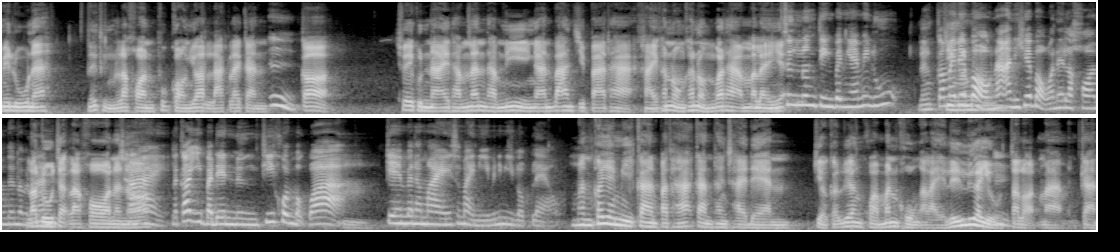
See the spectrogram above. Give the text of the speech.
ไม่รู้นะนึกถึงละครผู้กองยอดรักแล้วกันอืมก็ ช่วยคุณนายทำนั่นทำนี่งานบ้านจิปาถะขายขนมขนมก็ทำอะไรเงี้ยซึ่งเรื่องจริงเป็นไงไม่รู้เรื่องจริงก็ไม่ได้บอกนะ อันนี้แค่บอกว่าในละครเป็นแบบนั้นเราดูจากละครนะเนาะใช่แล้วก็อีกประเด็นหนึ่งที่คนบอกว่าอืมเกณฑ์ไปทำไมสมัยนี้ไม่ได้มีลบแล้ว มันก็ยังมีการประทะกันทางชายแดนเกี่ยวกับเรื่องความมั่นคงอะไรเรื่อยๆอยู่อืมตลอดมาเหมือนกัน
